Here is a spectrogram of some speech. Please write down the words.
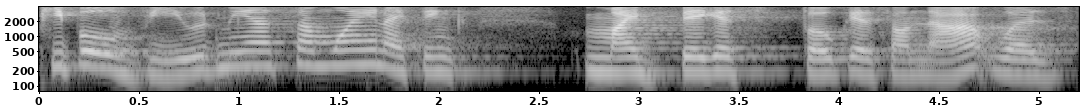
people viewed me as some way. And I think my biggest focus on that was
